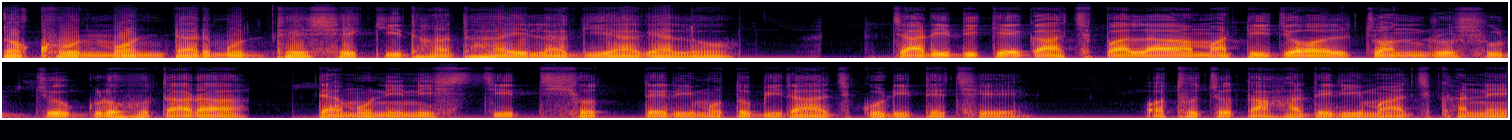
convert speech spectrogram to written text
তখন মনটার মধ্যে সে কি ধাঁধাই লাগিয়া গেল। চারিদিকে গাছপালা, মাটি জল, চন্দ্র, সূর্য গ্রহতারা তেমনি নিশ্চিত সত্যেরই মতো বিরাজ করিতেছে, অথচ তাহাদেরই মাঝখানে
